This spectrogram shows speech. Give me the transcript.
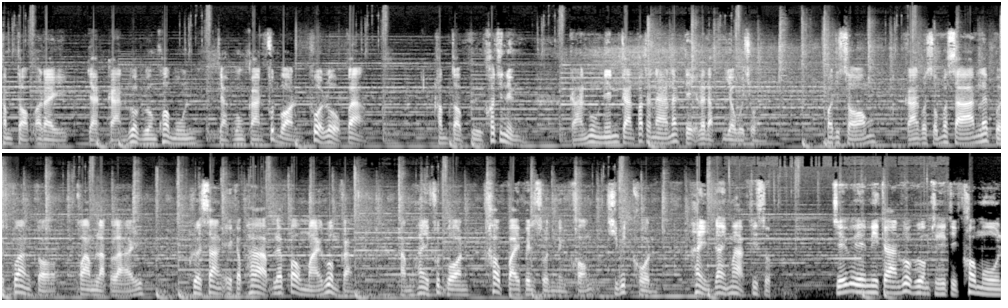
คำตอบอะไร จากการรวบรวมข้อมูล จากวงการฟุตบอลทั่วโลกบ้างคำตอบคือข้อที่หนึ่งการมุ่งเน้นการพัฒนานักเตะระดับเยาวชน ข้อที่ 2 การผสมผสานและเปิดกว้างต่อความหลากหลาย เพื่อสร้างเอกภาพและเป้าหมายร่วมกันทำให้ฟุตบอลเข้าไปเป็นส่วนหนึ่งของชีวิตคนให้ได้มากที่สุด JVA มีการรวบรวมสถิติข้อมูล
